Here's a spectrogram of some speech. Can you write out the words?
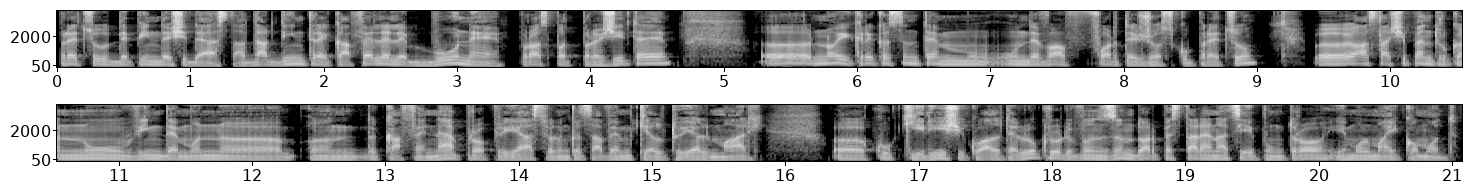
prețul depinde și de asta. Dar dintre cafelele bune, proaspăt prăjite, uh, noi cred că suntem undeva foarte jos cu prețul. Uh, asta și pentru că nu vindem în, în cafenea proprie, astfel încât să avem cheltuieli mari cu chirii și cu alte lucruri, vânzând doar pe starea nației.ro e mult mai comod.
